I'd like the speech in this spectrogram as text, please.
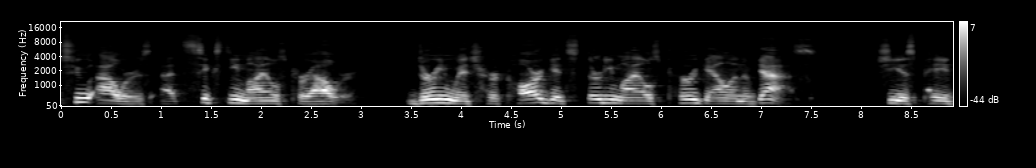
two hours at 60 miles per hour, during which her car gets 30 miles per gallon of gas. She is paid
